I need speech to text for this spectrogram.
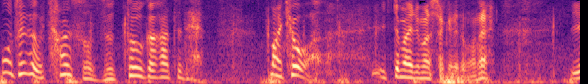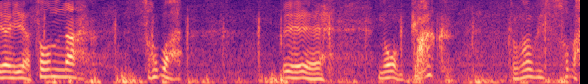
もうとにかくチャンスをずっと伺ってて。まあ今日行ってまいりましたけれどもね。いやいやそんなそば、えー、の額戸隠そば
